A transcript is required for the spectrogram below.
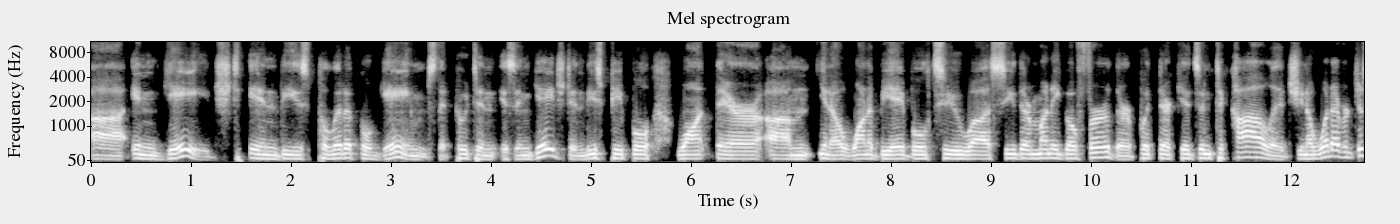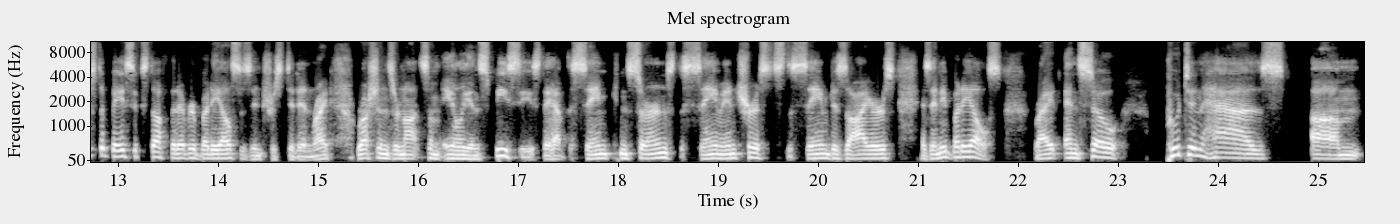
uh, engaged in these political games that Putin is engaged in. These people want their, um, you know, want to be able to uh, see their money go further, put their kids into college, you know, whatever, just the basic stuff that everybody else is interested in, right? Russians are not some alien species. They have the same concerns, the same interests, the same desires as anybody else, right? And so Putin has um,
